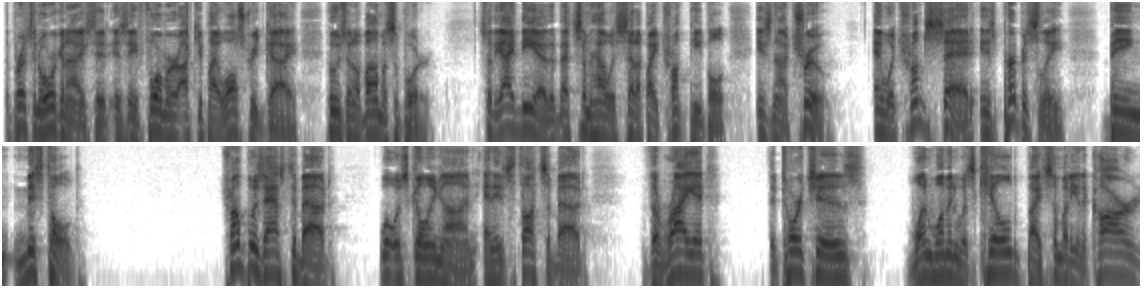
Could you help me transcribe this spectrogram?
the person who organized it is a former Occupy Wall Street guy who's an Obama supporter. So the idea that that somehow was set up by Trump people is not true. And what Trump said is purposely being mistold. Trump was asked about what was going on and his thoughts about the riot, the torches. One woman was killed by somebody in a car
